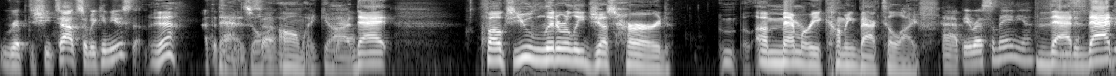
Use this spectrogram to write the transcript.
rip the sheets out so we can use them Yeah. at the That time. is all. So, Oh my god. yeah. That, folks, you literally just heard a memory coming back to life. happy wrestlemania That is that.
